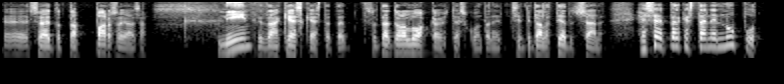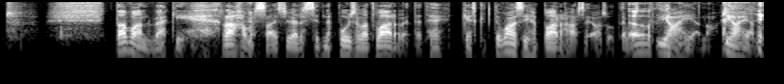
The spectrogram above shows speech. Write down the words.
eh, söi tota, parsojansa? Niin. On keskeistä, että sulla täytyy olla luokkayhteiskunta, niin siinä pitää olla tietyt säännöt. He söi pelkästään ne nuput. Tavan väki rahvassa ei syödä sitten ne puisevat varret, että he keskittyy vain siihen parhaaseen osuuteen. Oh. Ihan hienoa, ihan hienoa.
